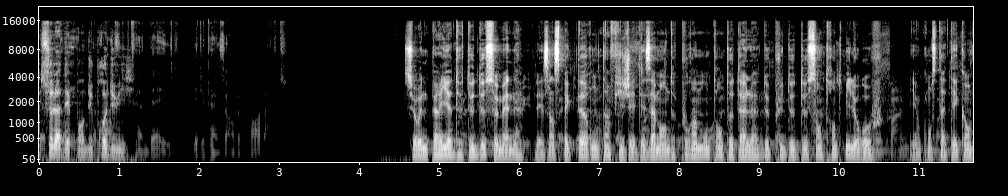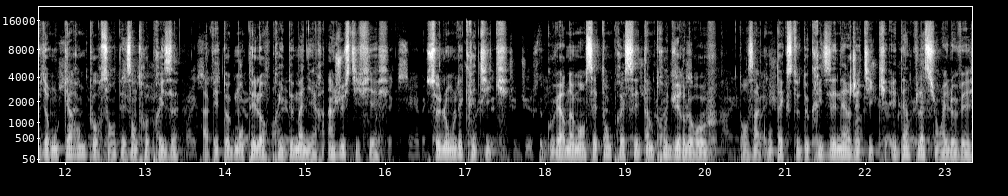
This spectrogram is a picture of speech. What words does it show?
cela dépend du produit. Sur une période de deux semaines, les inspecteurs ont infligé des amendes pour un montant total de plus de 230 000 euros et ont constaté qu'environ 40% des entreprises avaient augmenté leurs prix de manière injustifiée. Selon les critiques, le gouvernement s'est empressé d'introduire l'euro dans un contexte de crise énergétique et d'inflation élevée.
